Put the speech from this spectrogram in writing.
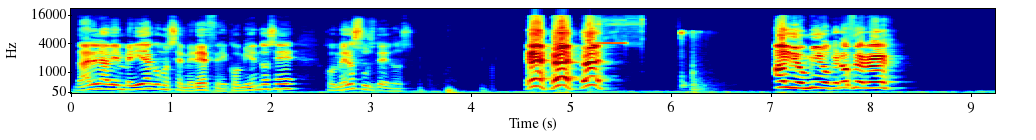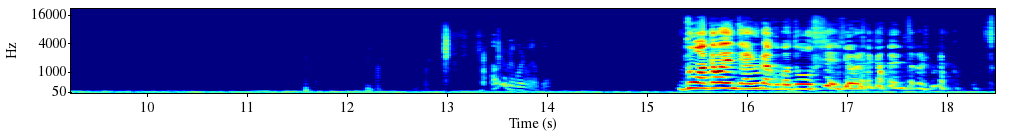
Dale la bienvenida como se merece. Comiéndose, comeros sus dedos. ¡Eh, eh, eh! ¡Ay, Dios mío, que no cerré! No, acaba de entrar una como tú, señor. Acaba de entrar una como tú.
